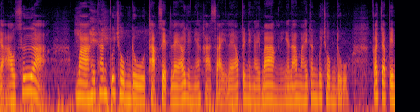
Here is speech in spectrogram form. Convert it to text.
จะเอาเสื้อมาให้ท่านผู้ชมดูถักเสร็จแล้วอย่างเงี้ยค่ะใส่แล้วเป็นยังไงบ้างอย่างเงี้ยนะมาให้ท่านผู้ชมดู ก็จะเป็น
